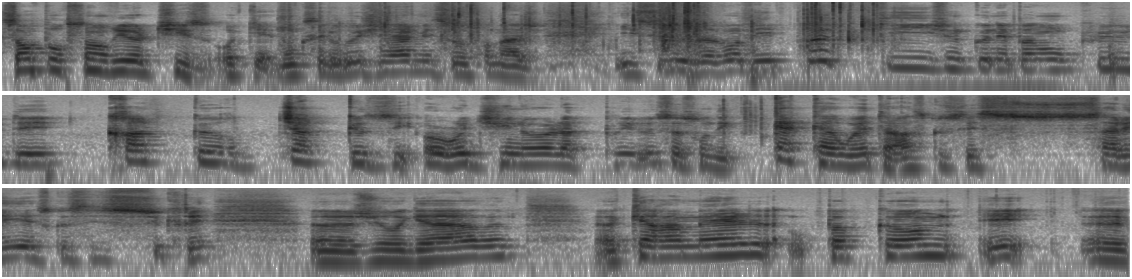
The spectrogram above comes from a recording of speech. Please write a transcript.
100% real cheese. Ok, donc c'est l'original, mais c'est au fromage. Ici, nous avons des petits, je ne connais pas non plus, des Cracker Jack The Original. Après, ce sont des cacahuètes. Alors, est-ce que c'est salé? Est-ce que c'est sucré? Euh, Je regarde. Euh, caramel, popcorn et euh,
